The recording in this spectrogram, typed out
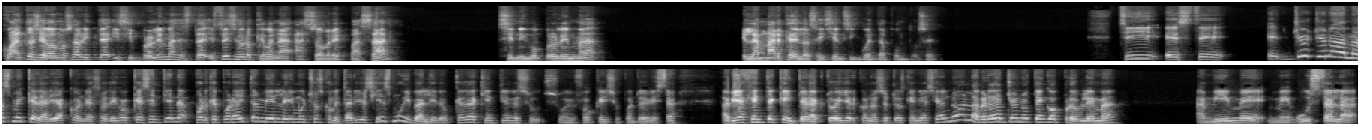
¿Cuántos llevamos ahorita? Y sin problemas, está, estoy seguro que van a, sobrepasar sin ningún problema la marca de los 650 puntos, ¿eh? Sí, este, eh, yo, yo nada más me quedaría con eso, digo, que se entienda, porque por ahí también leí muchos comentarios y es muy válido, cada quien tiene su, enfoque y su punto de vista. Había gente que interactuó ayer con nosotros que decía, no, la verdad yo no tengo problema, a mí me, me gusta la,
